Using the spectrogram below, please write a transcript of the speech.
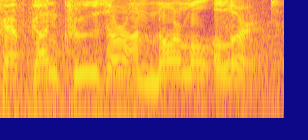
aircraft gun crews are on normal alert.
